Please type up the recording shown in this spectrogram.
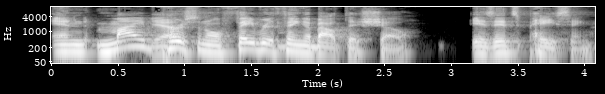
And my yeah. personal favorite thing about this show is its pacing.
